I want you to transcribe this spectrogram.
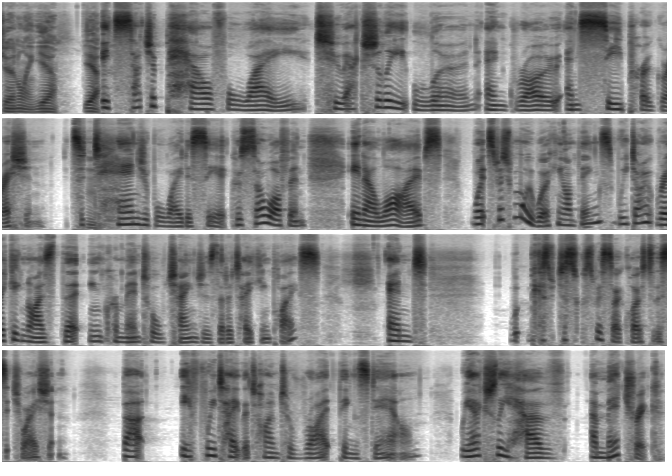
Journaling, yeah. Yeah. It's such a powerful way to actually learn and grow and see progression. It's a mm. tangible way to see it because so often in our lives, especially when we're working on things, we don't recognize the incremental changes that are taking place. And because just because we're so close to the situation. But if we take the time to write things down, we actually have a metric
